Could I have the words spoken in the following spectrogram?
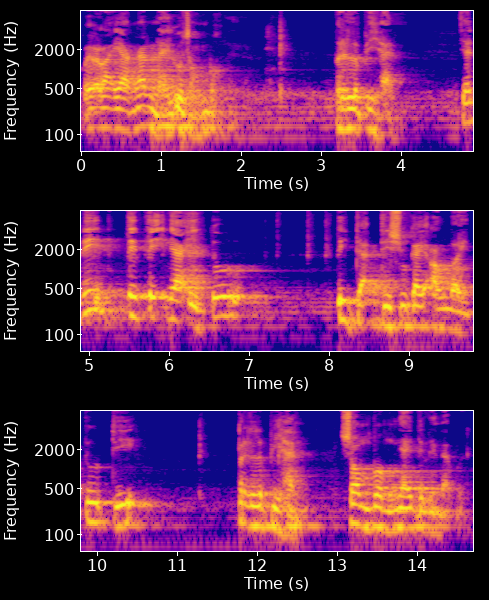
kayak layangan, nah itu sombong. Berlebihan. Jadi titiknya itu tidak disukai Allah itu di berlebihan. Sombongnya itu dia nggak boleh.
